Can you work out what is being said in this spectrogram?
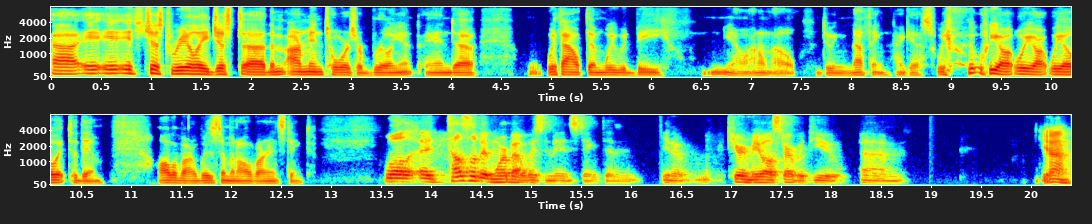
uh, it, it's just really just uh, the, our mentors are brilliant, and uh, without them, we would be, you know, I don't know, doing nothing. I guess we we are we are we owe it to them, all of our wisdom and all of our instinct. Well, uh, tell us a little bit more about wisdom and instinct, and you know, Kieron, maybe I'll start with you. Um, yeah,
